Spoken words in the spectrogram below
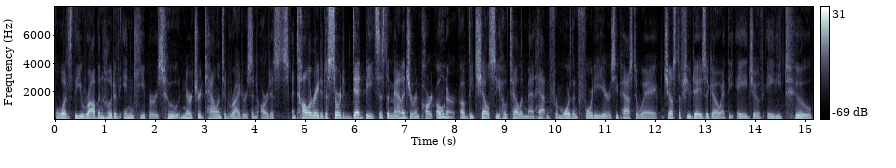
was the Robin Hood of innkeepers who nurtured talented writers and artists and tolerated assorted deadbeats as the manager and part owner of the Chelsea Hotel in Manhattan for more than 40 years. He passed away just a few days ago at the age of 82.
